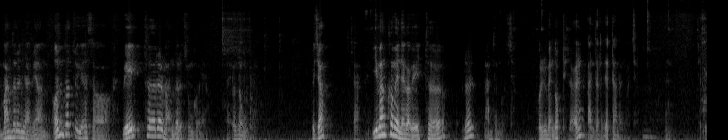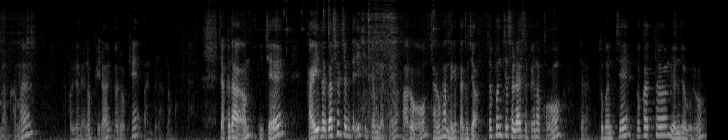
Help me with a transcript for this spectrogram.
만들었냐면 언더 쪽에서 웨이트를 만들어 준 거예요. 자, 요 정도. 그죠? 자, 이만큼의 내가 웨이트를 만든 거죠. 볼륨의 높이를 만들어냈다는 거죠. 음. 자, 이만큼을 볼륨의 높이를 이렇게 만들어 놓은 겁니다. 자, 그 다음, 이제 가이드가 설정되어 있기 때문에 어때요? 바로 작업하면 되겠다. 그죠? 첫 번째 슬라이스 빼놓고, 자, 두 번째 똑같은 면적으로,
